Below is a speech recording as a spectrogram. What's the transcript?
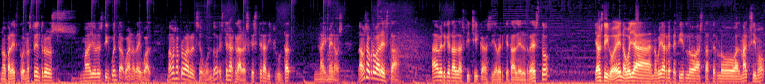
no aparezco. ¿No estoy entre los mayores 50? Bueno, da igual. Vamos a probar el segundo. Este era, claro, es que este era dificultad... No hay menos. Vamos a probar esta. A ver qué tal las fichicas y a ver qué tal el resto. Ya os digo, ¿eh? No voy a, no voy a repetirlo hasta hacerlo al máximo.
